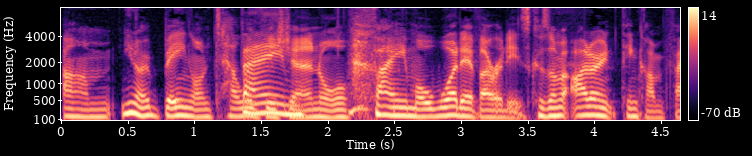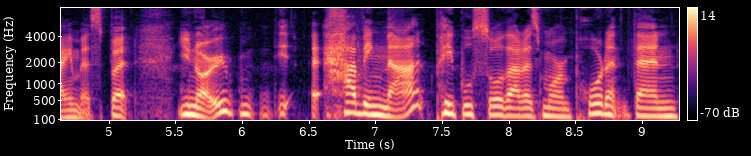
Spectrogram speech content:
Um, you know, being on television or fame or whatever it is, because I don't think I'm famous, but you know, having that, people saw that as more important than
